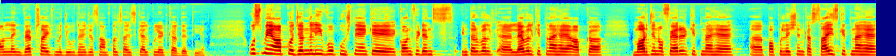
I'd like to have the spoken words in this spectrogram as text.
ऑनलाइन वेबसाइट्स मौजूद हैं जो सैंपल साइज़ कैलकुलेट कर देती हैं। उसमें आपको जनरली वो पूछते हैं कि कॉन्फिडेंस इंटरवल लेवल कितना है आपका मार्जिन ऑफ़ एरर कितना है पॉपुलेशन का साइज़ कितना है।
